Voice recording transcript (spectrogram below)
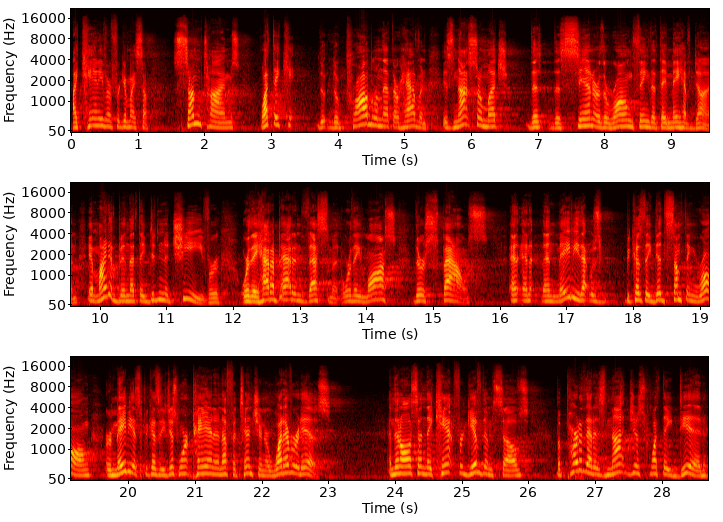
I can't even forgive myself. Sometimes what they can't, the, the problem that they're having is not so much the, the sin or the wrong thing that they may have done. It might have been that they didn't achieve, or, or they had a bad investment, or they lost their spouse. And, and, and maybe that was because they did something wrong, or maybe it's because they just weren't paying enough attention, or whatever it is. And then all of a sudden they can't forgive themselves. But part of that is not just what they did,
